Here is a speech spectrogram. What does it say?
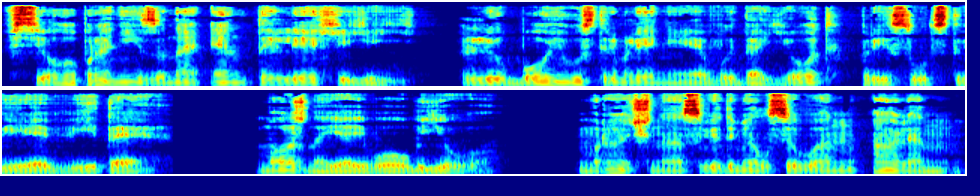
все пронизано энтелехией. Любое устремление выдает присутствие Вите. «Можно я его убью?» Мрачно осведомился Ван Ален,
